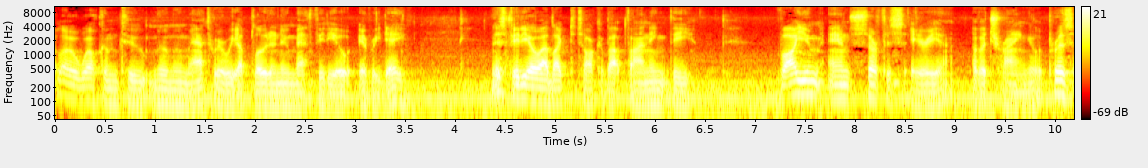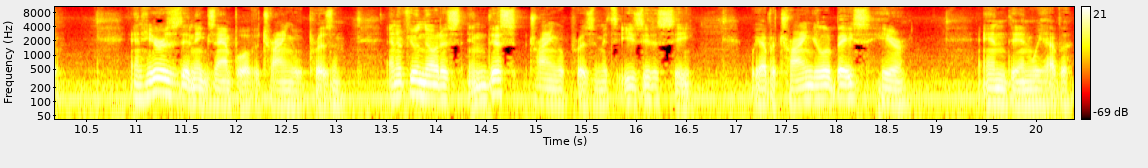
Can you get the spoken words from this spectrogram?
Hello, welcome to Moo Moo Math, where we upload a new math video every day. In this video, I'd like to talk about finding the volume and surface area of a triangular prism. And here is an example of a triangular prism. And if you'll notice, in this triangular prism, it's easy to see. We have a triangular base here, and then we have a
